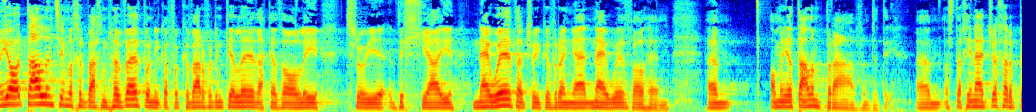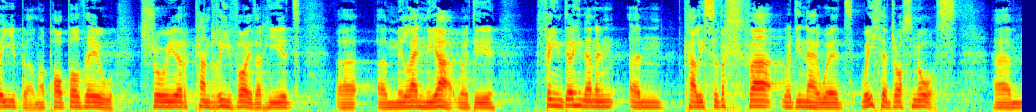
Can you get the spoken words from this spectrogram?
Mae o dal yn teimlo chyd bach yn rhyfedd bod ni goffod cyfarfod yn gilydd ac addoli trwy ddilliau newydd a trwy gyfryngau newydd fel hyn. Um, ond mae o dal yn braf yn dydy. Um, os ydych chi'n edrych ar y Beibl, mae pobl ddiw trwy'r canrifoedd ar hyd uh, y milenia wedi ffeindio hunain yn, yn cael ei sefyllfa wedi newid weithiau dros nos. Um,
